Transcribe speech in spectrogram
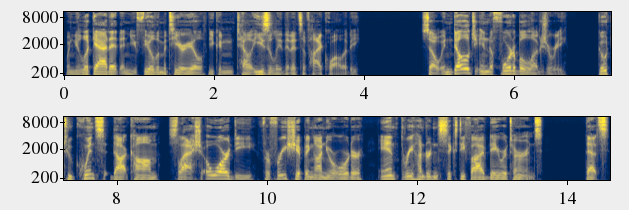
When you look at it and you feel the material, you can tell easily that it's of high quality. So indulge in affordable luxury. Go to quince.com slash ORD for free shipping on your order and 365 day returns. That's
